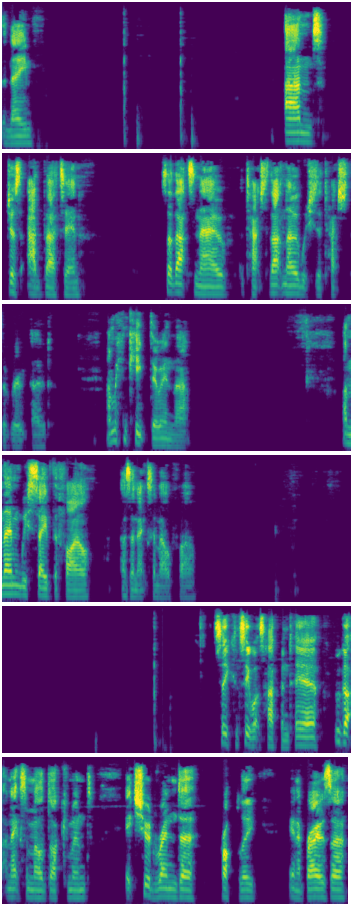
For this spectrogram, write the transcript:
the name, and just add that in. So that's now attached to that node, which is attached to the root node. And we can keep doing that. And then we save the file as an XML file. So you can see what's happened here. We've got an XML document. It should render properly in a browser.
